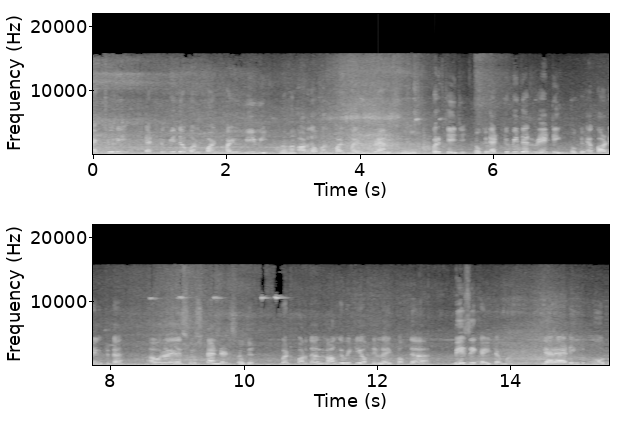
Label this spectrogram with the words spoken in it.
Actually, that to be the 1.5 BV Uh-huh. or the 1.5 grams per kg. Okay. That to be the rating Okay. according to the our ISO standards. Okay. But for the longevity of the life of the basic item, they are adding more.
